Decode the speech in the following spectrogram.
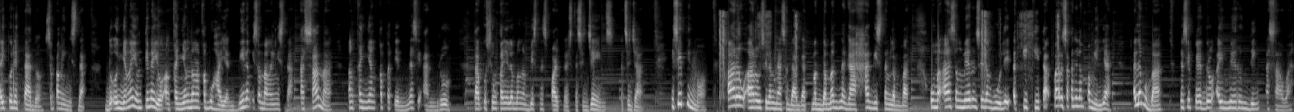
ay konektado sa pangingisda. Doon niya ngayon tinayo ang kanyang mga kabuhayan bilang isang mangingisda kasama ang kanyang kapatid na si Andrew. Tapos yung kanilang mga business partners na si James at si John. Isipin mo, araw-araw silang nasa dagat, magdamag naghahagis ng lambat, umaasang meron silang huli at kikita para sa kanilang pamilya. Alam mo ba na si Pedro ay meron ding asawa?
